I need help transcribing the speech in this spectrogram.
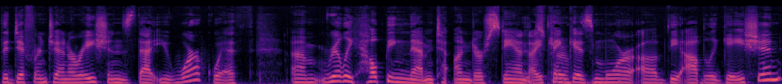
the different generations that you work with, um, really helping them to understand, I It's think, is more of the obligation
